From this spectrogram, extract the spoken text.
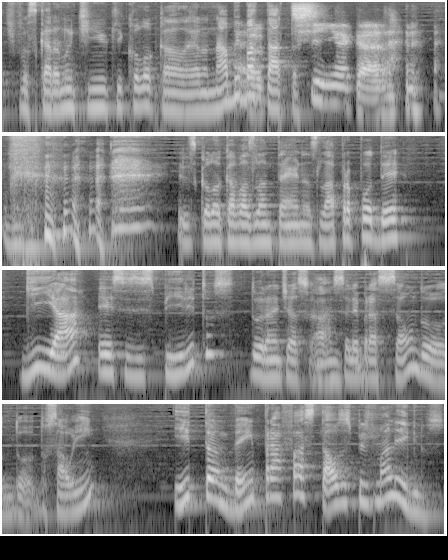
Tipo, os caras não tinham o que colocar lá. Era nabo e batata. Tinha, cara. Eles colocavam as lanternas lá pra poder guiar esses espíritos durante as- a, celebração do, do, do Samhain e também pra afastar os espíritos malignos.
